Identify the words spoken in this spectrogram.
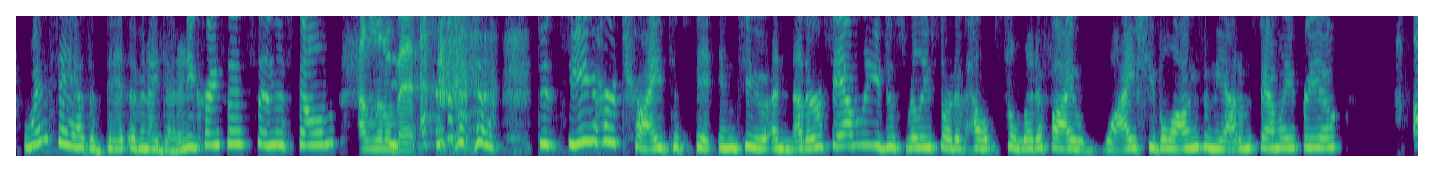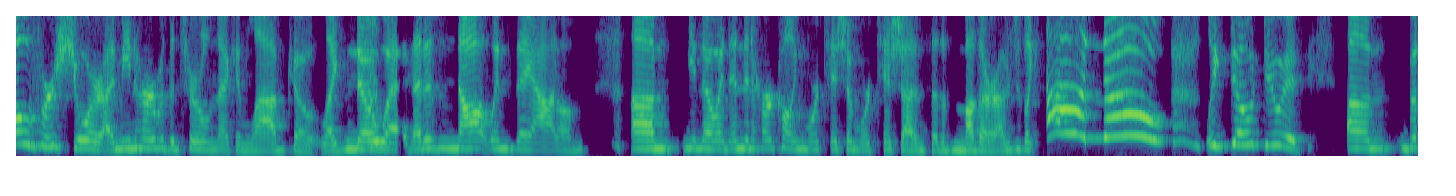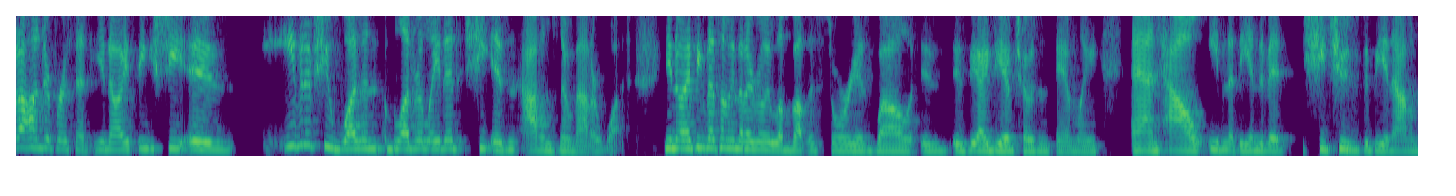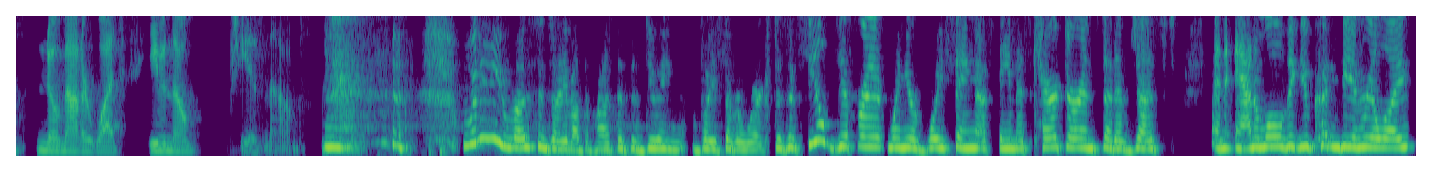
Wednesday has a bit of an identity crisis in this film. A little bit. Did seeing her try to fit into another family just really sort of help solidify why she belongs in the Addams family for you? Oh, for sure. I mean, her with the turtleneck and lab coat, like, no way. That is not Wednesday Addams. Um, you know, and, and then her calling Morticia Morticia instead of mother. I was just like, ah, like, don't do it. Um, but a hundred percent, you know, I think she is even if she wasn't blood related, she is an addams no matter what. You know, I think that's something that I really love about this story as well is is the idea of chosen family and how even at the end of it, she chooses to be an addams no matter what, even though she is an addams what do you most enjoy about the process of doing voiceover work? Does it feel different when you're voicing a famous character instead of just an animal that you couldn't be in real life?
